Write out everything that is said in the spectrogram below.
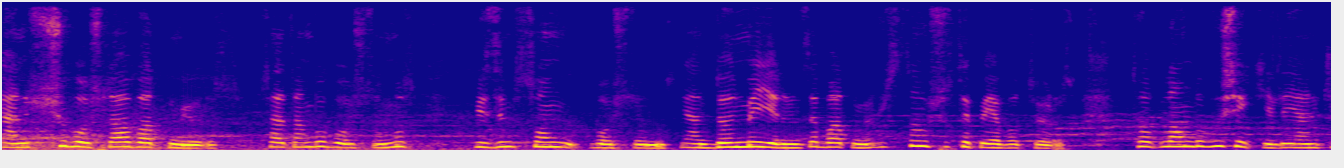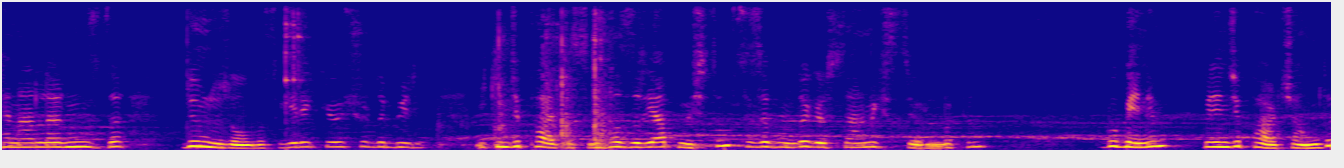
Yani şu boşluğa batmıyoruz. Zaten bu boşluğumuz bizim son boşluğumuz. Yani dönme yerimize batmıyoruz. Tam şu tepeye batıyoruz. Toplamda bu şekilde yani kenarlarınız da dümdüz olması gerekiyor. Şurada bir ikinci parçasını hazır yapmıştım. Size bunu da göstermek istiyorum. Bakın. Bu benim birinci parçamdı.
